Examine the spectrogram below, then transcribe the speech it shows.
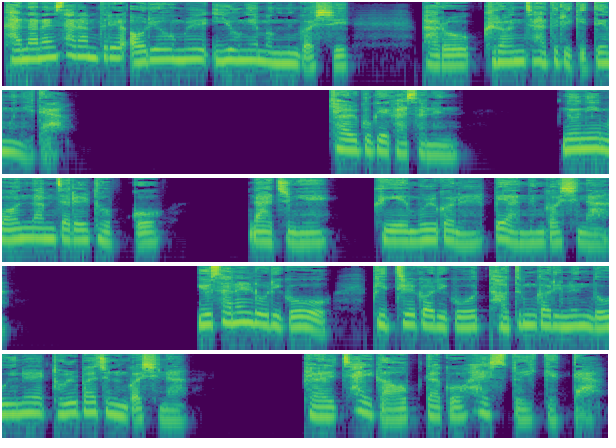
가난한 사람들의 어려움을 이용해 먹는 것이 바로 그런 자들이기 때문이다. 결국에 가서는 눈이 먼 남자를 돕고 나중에 그의 물건을 빼앗는 것이나 유산을 노리고 비틀거리고 더듬거리는 노인을 돌봐주는 것이나 별 차이가 없다고 할 수도 있겠다.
